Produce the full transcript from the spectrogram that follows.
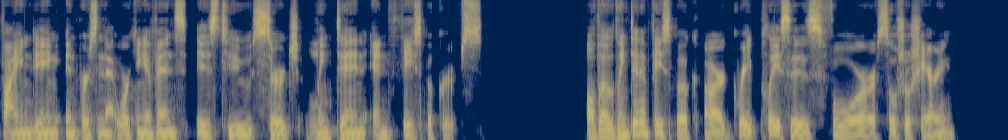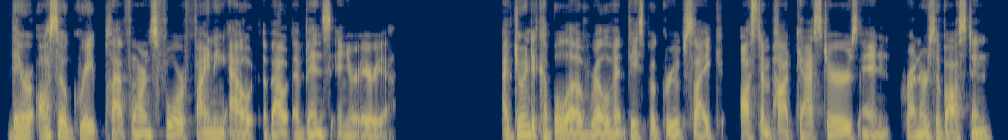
finding in person networking events is to search LinkedIn and Facebook groups. Although LinkedIn and Facebook are great places for social sharing, they are also great platforms for finding out about events in your area. I've joined a couple of relevant Facebook groups like Austin Podcasters and Runners of Austin.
